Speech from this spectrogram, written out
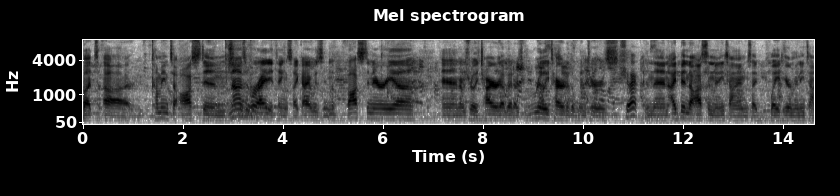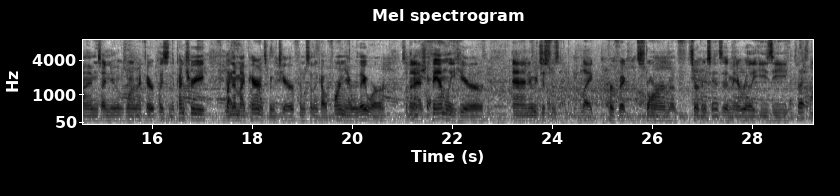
but uh, coming to Austin, no, there's a variety of things. Like I was in the Boston area, and I was really tired of it. I was really tired of the winters. Sure. And then I'd been to Austin many times. I'd played here many times. I knew it was one of my favorite places in the country. And Right. then my parents moved here from Southern California, where they were. So then I had shit. family here, and it was just was like perfect storm of circumstances that made it really easy. That's awesome.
